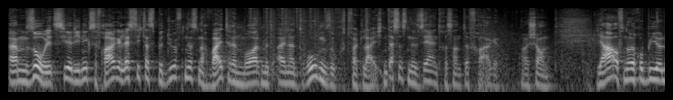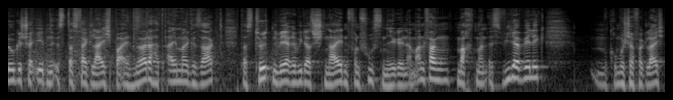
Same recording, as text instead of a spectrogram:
Ähm, so, jetzt hier die nächste Frage. Lässt sich das Bedürfnis nach weiteren Morden mit einer Drogensucht vergleichen? Das ist eine sehr interessante Frage. Mal schauen. Ja, auf neurobiologischer Ebene ist das vergleichbar. Ein Mörder hat einmal gesagt, das Töten wäre wie das Schneiden von Fußnägeln. Am Anfang macht man es widerwillig, komischer Vergleich,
